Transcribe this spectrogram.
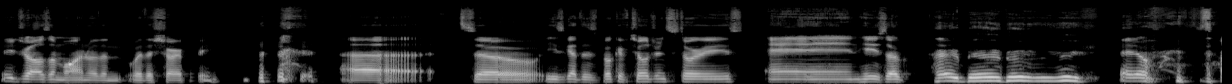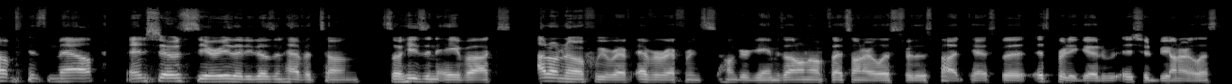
he draws them on with a with a sharpie. uh, so he's got this book of children's stories, and he's like, "Hey, baby, and opens up his mouth and shows Siri that he doesn't have a tongue. So he's an Avox. I don't know if we re- ever reference Hunger Games. I don't know if that's on our list for this podcast, but it's pretty good. It should be on our list.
